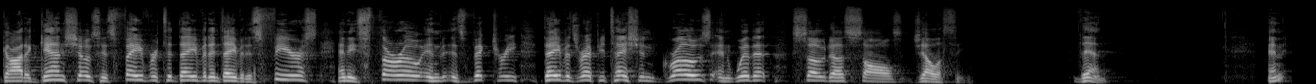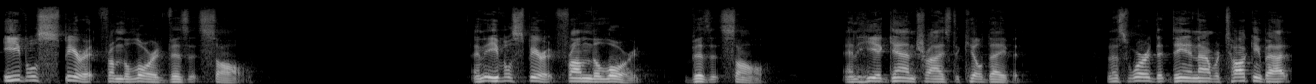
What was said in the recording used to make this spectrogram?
God again shows his favor to David, and David is fierce and he's thorough in his victory. David's reputation grows, and with it, so does Saul's jealousy. Then, an evil spirit from the Lord visits Saul. An evil spirit from the Lord visits Saul, and he again tries to kill David. And this word that Dean and I were talking about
